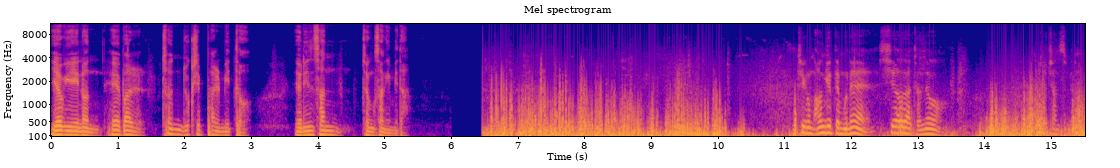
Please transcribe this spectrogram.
여기는 해발 1068m 연인산 정상입니다. 지금 안개 때문에 시야가 전혀 좋지 않습니다.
